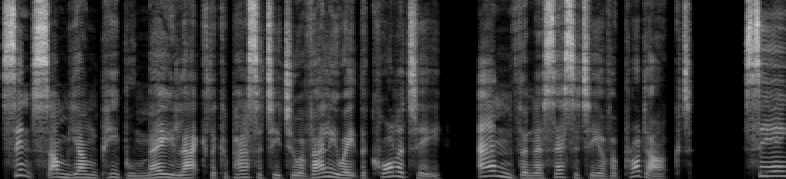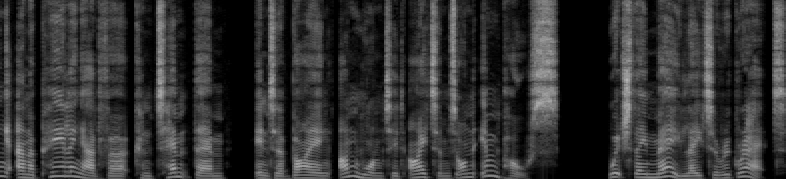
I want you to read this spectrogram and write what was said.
Since some young people may lack the capacity to evaluate the quality and the necessity of a product, seeing an appealing advert can tempt them into buying unwanted items on impulse, which they may later regret.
